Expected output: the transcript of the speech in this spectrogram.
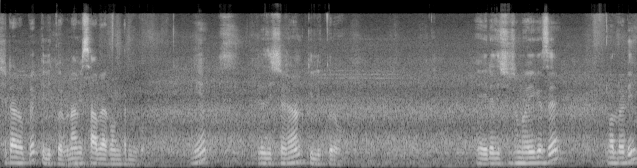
সেটার উপরে ক্লিক করবেন। আমি সাব অ্যাকাউন্টটা নিব। নিয়ে রেজিস্ট্রেশন ক্লিক করব। এই রেজিস্ট্রেশন হয়ে গেছে অলরেডি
